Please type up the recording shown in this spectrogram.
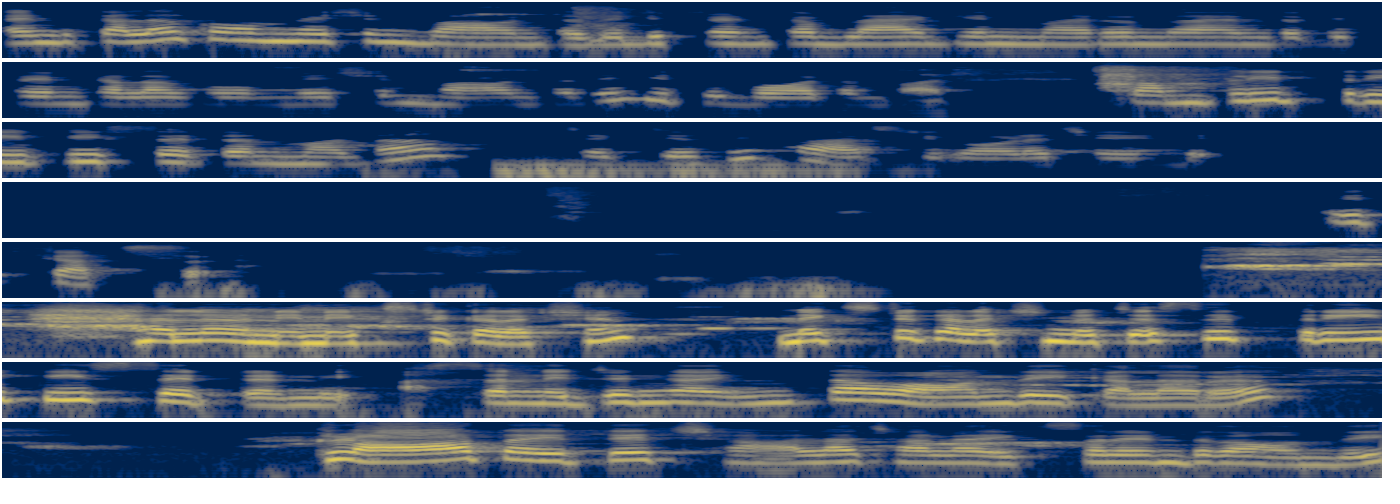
and colour combination బాగుంటది. డిఫరెంట్గా black and maroon and different colour combination బాగుంటది. With bottom part complete three piece set అన్నమాట. చెక్ చేసి ఫాస్ట్గా ఆర్డర్ చేయండి. విత్ కట్స్ హలో అండి నెక్స్ట్ కలెక్షన్. నెక్స్ట్ కలెక్షన్ వచ్చేసి త్రీ పీస్ సెట్ అండి. అసలు నిజంగా ఇంత బాగుంది ఈ కలర్. క్లాత్ అయితే చాలా చాలా ఎక్సలెంట్గా ఉంది.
